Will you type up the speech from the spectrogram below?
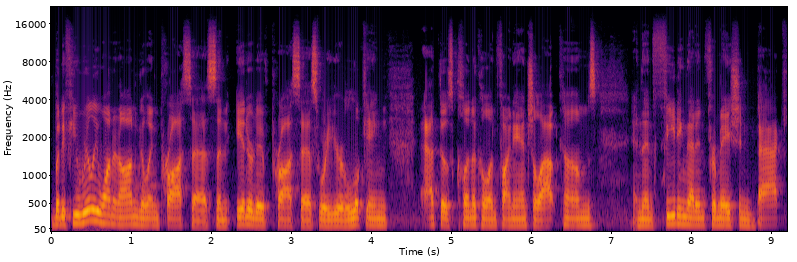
But if you really want an ongoing process, an iterative process where you're looking at those clinical and financial outcomes and then feeding that information back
